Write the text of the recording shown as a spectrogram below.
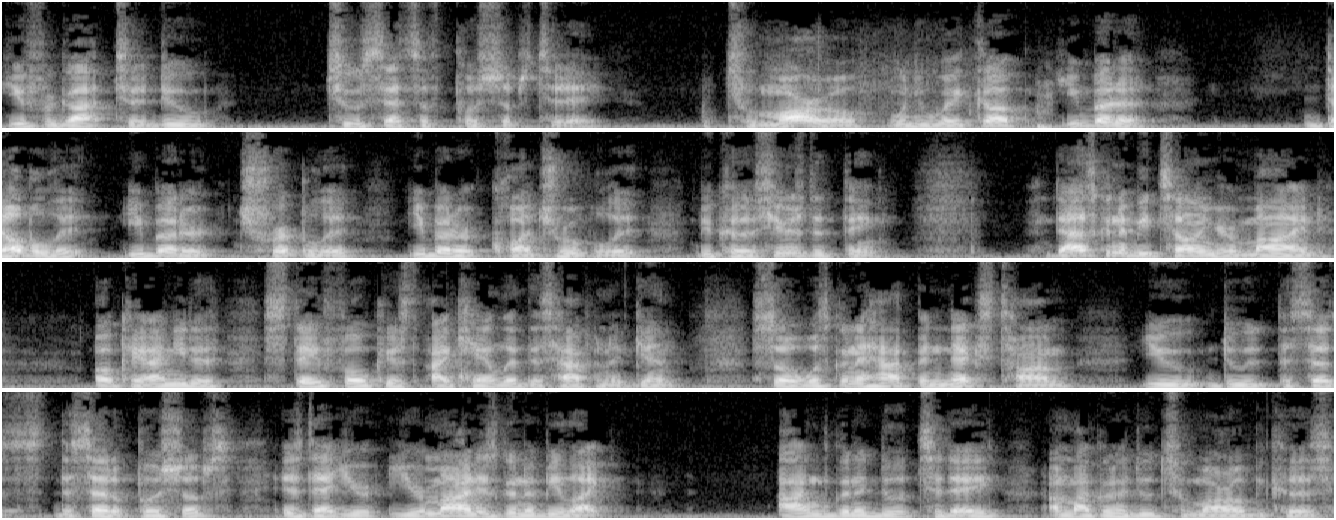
you forgot to do two sets of push-ups today tomorrow when you wake up, you better double it, you better triple it, you better quadruple it because here's the thing. That's going to be telling your mind, okay, I need to stay focused. I can't let this happen again. So what's going to happen next time you do the sets the set of push-ups is that your your mind is going to be like I'm going to do it today. I'm not going to do tomorrow because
